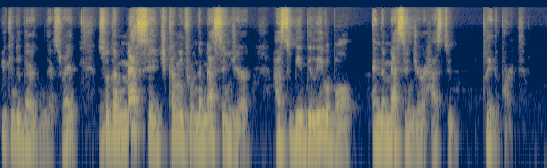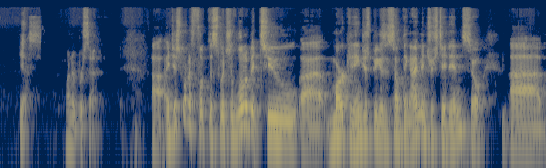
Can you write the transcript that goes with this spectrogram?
you can do better than this, right? So the message coming from the messenger has to be believable and the messenger has to play the part. Yes, 100%. Uh, I just want to flip the switch a little bit to uh, marketing, just because it's something I'm interested in. So, uh,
